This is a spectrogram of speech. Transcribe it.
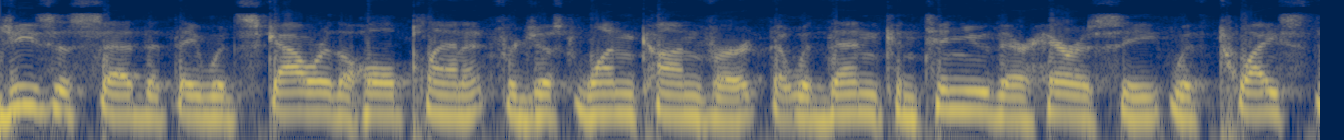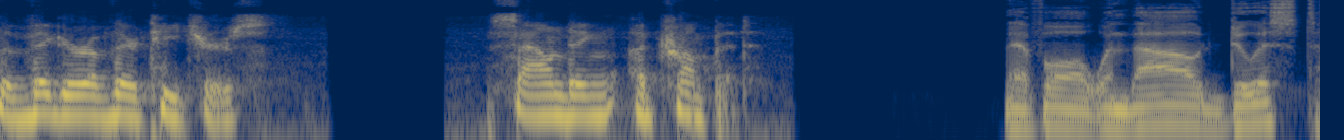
Jesus said that they would scour the whole planet for just one convert that would then continue their heresy with twice the vigor of their teachers, sounding a trumpet. Therefore, when thou doest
